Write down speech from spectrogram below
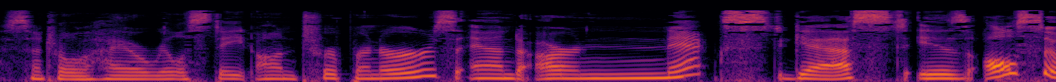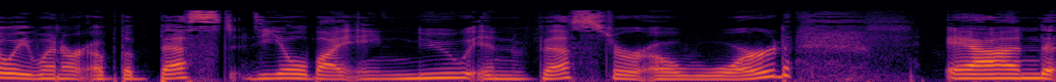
Central Ohio Real Estate Entrepreneurs. And our next guest is also a winner of the Best Deal by a New Investor Award. And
